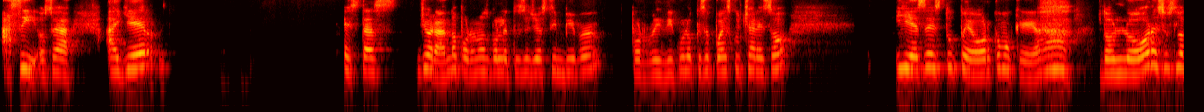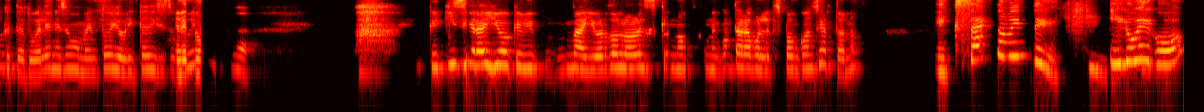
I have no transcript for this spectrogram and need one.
así, o sea, ayer estás llorando por unos boletos de Justin Bieber, por ridículo que se puede escuchar eso, y ese es tu peor, como que, ah, dolor, eso es lo que te duele en ese momento, y ahorita dices, güey, ah, ¿qué quisiera yo? Que mi mayor dolor es que no, no encontrara boletos para un concierto, ¿no? Exactamente. Y luego,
